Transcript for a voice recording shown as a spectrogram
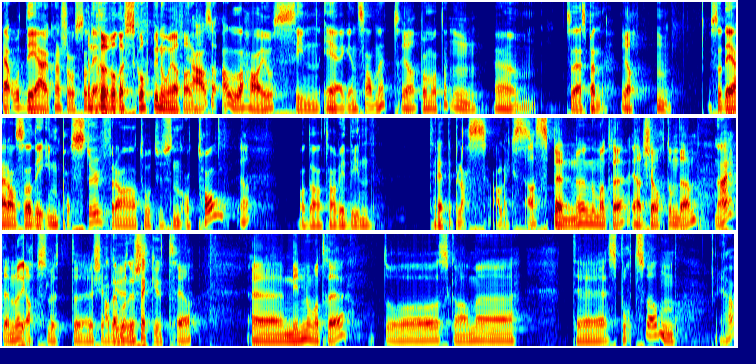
ja. Og det er jo kanskje også Den det. prøver å røske opp i noe, iallfall. Ja, altså Alle har jo sin egen sannhet, Ja. på en måte. Mm. Um, så det er spennende. ja. Så det er altså The Imposter fra 2012. Ja. Og da tar vi din tredjeplass, Alex. ja. Spennende nummer tre. Jeg hadde ikke hørt om den. Nei? Den vil jeg absolutt uh, Ja, den må ut. du sjekke ut. Ja. Uh, min nummer tre, da skal vi til sportsverden. Ja.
